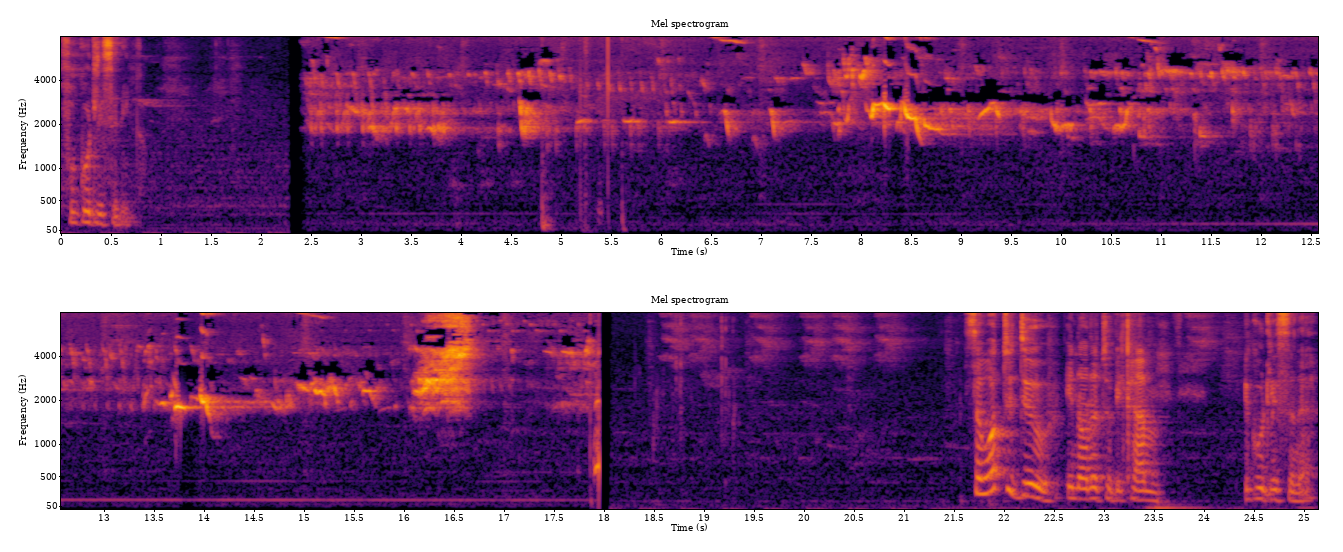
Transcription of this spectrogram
for good listening. So, what to do in order to become a good listener?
